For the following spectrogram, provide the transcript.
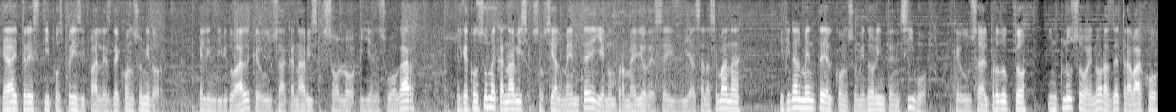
que hay tres tipos principales de consumidor. El individual que usa cannabis solo y en su hogar, el que consume cannabis socialmente y en un promedio de seis días a la semana, y finalmente el consumidor intensivo, que usa el producto incluso en horas de trabajo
